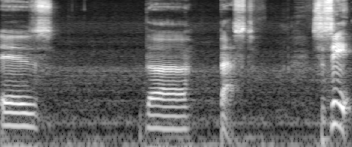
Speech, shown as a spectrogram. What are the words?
is the best. So see,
